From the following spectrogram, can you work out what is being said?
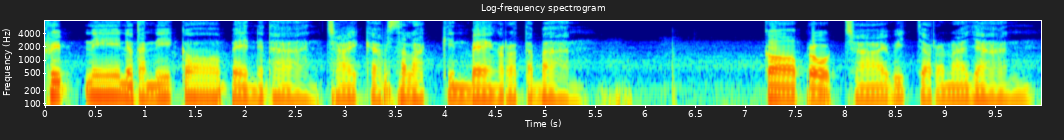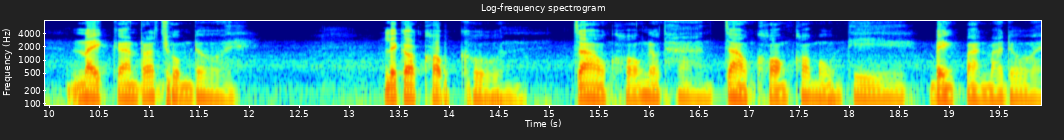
คลิปนี้แนวทางนี้ก็เป็นแนวทางใช้กับสลักกินแบ่งรัฐบาล ก็โปรดใช้วิจารณญาณในการรับชมด้วย และก็ขอบคุณ เจ้าของแนวทางเจ้าของข้อมูลที่แบ่งปันมาด้วย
